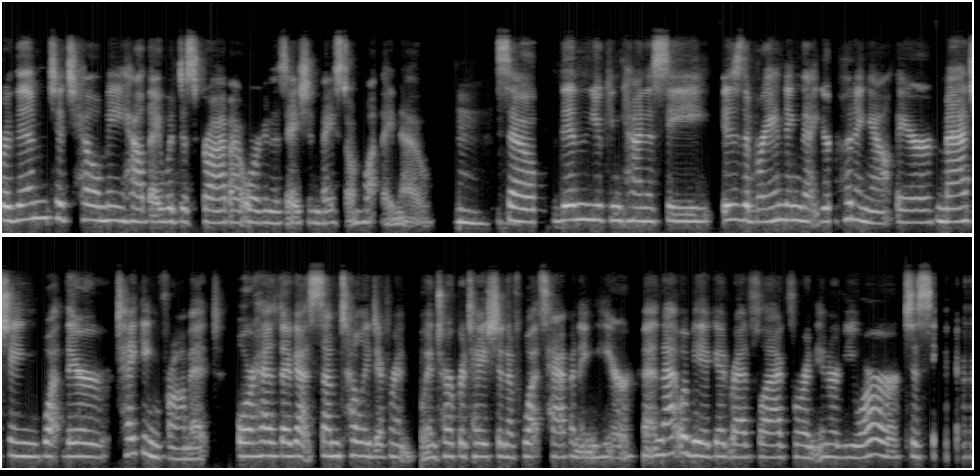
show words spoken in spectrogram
for them to tell me how they would describe our organization based on what they know. Mm. So then you can kind of see is the branding that you're putting out there matching what they're taking from it? Or has they got some totally different interpretation of what's happening here? And that would be a good red flag for an interviewer to see if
